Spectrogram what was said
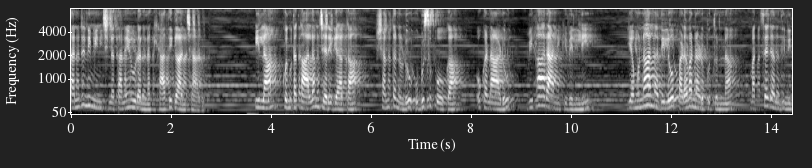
తండ్రిని మించిన తనయుడన్న ఖ్యాతిగాంచాడు. ఇలా కొంతకాలం జరిగాక శంతనుడు ఉబుసుపోక ఒకనాడు విహారానికి వెళ్ళి యమునా నదిలో పడవ నడుపుతున్న మత్స్యగంధిని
